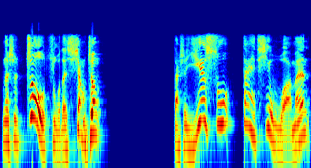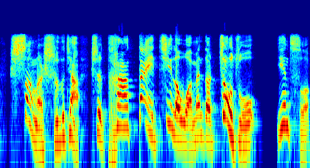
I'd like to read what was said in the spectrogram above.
那是咒诅的象征。但是耶稣。代替我们上了十字架，是他代替了我们的咒诅，因此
